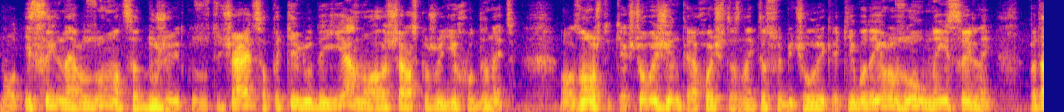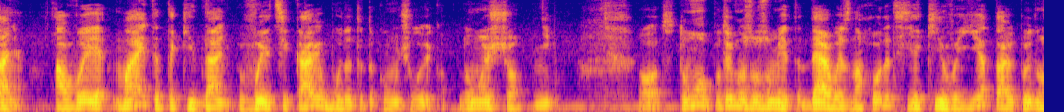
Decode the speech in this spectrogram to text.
Ну, і сильна і розумна це дуже рідко зустрічається. Такі люди є, ну але ще раз кажу, їх одиниць. Знову ж таки, якщо ви жінка і хочете знайти собі чоловіка, який буде і розумний, і сильний, питання. А ви маєте такі дані? Ви цікаві будете такому чоловіку? Думаю, що ні. От тому потрібно зрозуміти, де ви знаходитесь, які ви є, та відповідно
